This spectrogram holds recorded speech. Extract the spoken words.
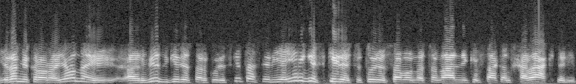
yra mikrorajonai, ar Vitsgiris, ar kuris kitas, ir jie irgi skiriasi, turi savo nacionalinį, kaip sakant, charakterį.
